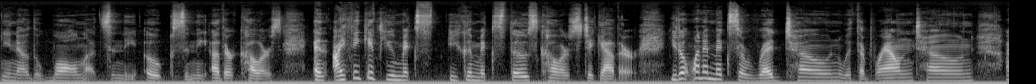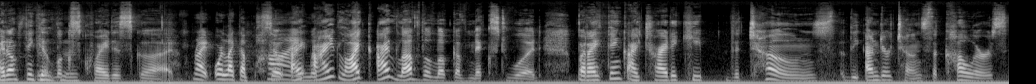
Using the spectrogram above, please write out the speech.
you know, the walnuts and the oaks and the other colors. And I think if you mix you can mix those colors together. You don't want to mix a red tone with a brown tone. I don't think it looks mm-hmm. quite as good. Right, or like a So I, pine. with- I like I love the look of mixed wood, but I think I try to keep the tones, the undertones, the colors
